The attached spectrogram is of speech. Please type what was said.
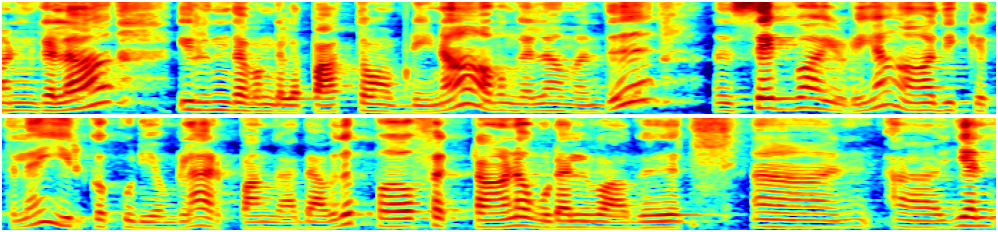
ஆண்களாக இருந்தவங்களை பார்த்தோம் அப்படின்னா அவங்கெல்லாம் வந்து செவ்வாயுடைய ஆதிக்கத்தில் இருக்கக்கூடியவங்களாக இருப்பாங்க. அதாவது பர்ஃபெக்டான உடல்வாகு என்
